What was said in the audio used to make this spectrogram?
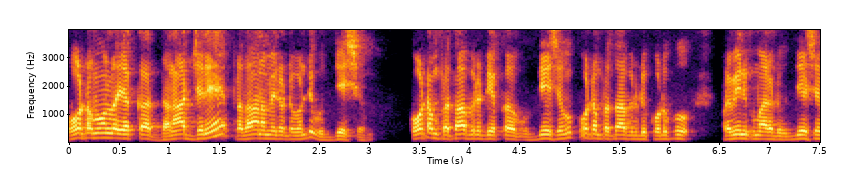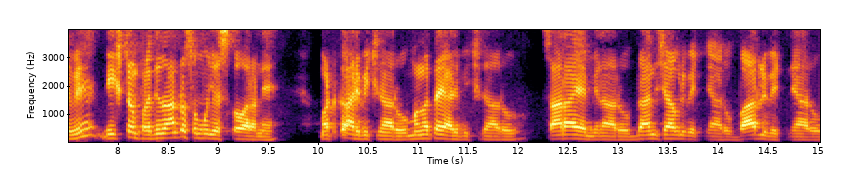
కూటముల యొక్క ధనార్జనే ప్రధానమైనటువంటి ఉద్దేశం. కోటం ప్రతాప్ రెడ్డి యొక్క ఉద్దేశము కోటం ప్రతాప్ రెడ్డి కొడుకు ప్రవీణ్ కుమార్ రెడ్డి ఉద్దేశమే. నీ ఇష్టం ప్రతి దాంట్లో సొమ్ము చేసుకోవాలనే మట్కా ఆడిపించినారు మంగతాయి ఆడిపించినారు సారాయి అమ్మినారు బ్రాంతి షాపులు పెట్టినారు బార్లు పెట్టినారు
